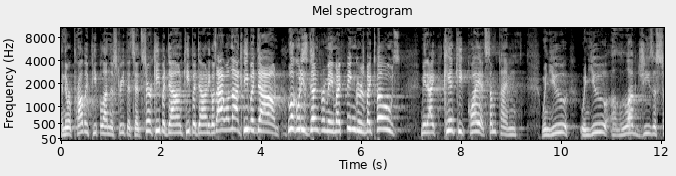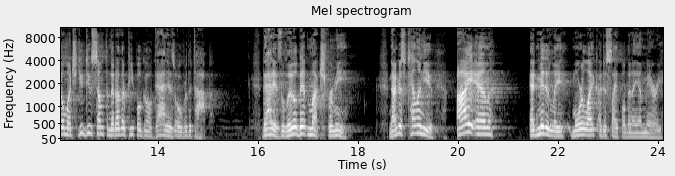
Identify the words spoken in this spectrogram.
And there were probably people on the street that said, Sir, keep it down, keep it down. He goes, I will not keep it down. Look what he's done for me, my fingers, my toes. I mean, I can't keep quiet. Sometimes when you, when you uh, love Jesus so much, you do something that other people go, That is over the top. That is a little bit much for me. Now, I'm just telling you, I am admittedly more like a disciple than I am Mary.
